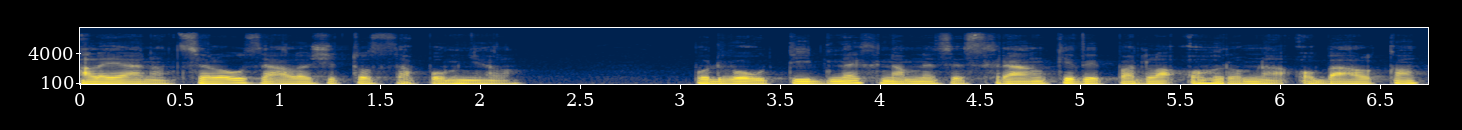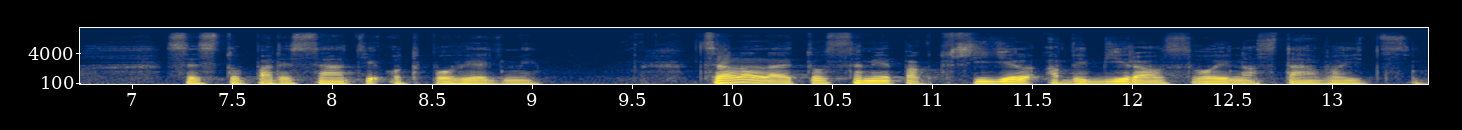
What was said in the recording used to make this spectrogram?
ale já na celou záležitost zapomněl. Po dvou týdnech na mne ze schránky vypadla ohromná obálka se 150 odpověďmi. Celé léto jsem je pak třídil a vybíral svoji nastávající.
